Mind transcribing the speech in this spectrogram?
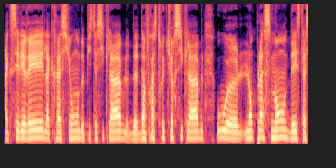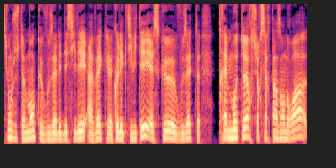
accélérer la création de pistes cyclables, d'infrastructures cyclables ou euh, l'emplacement des stations justement que vous allez décider avec euh, collectivité? Est-ce que vous êtes très moteur sur certains endroits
